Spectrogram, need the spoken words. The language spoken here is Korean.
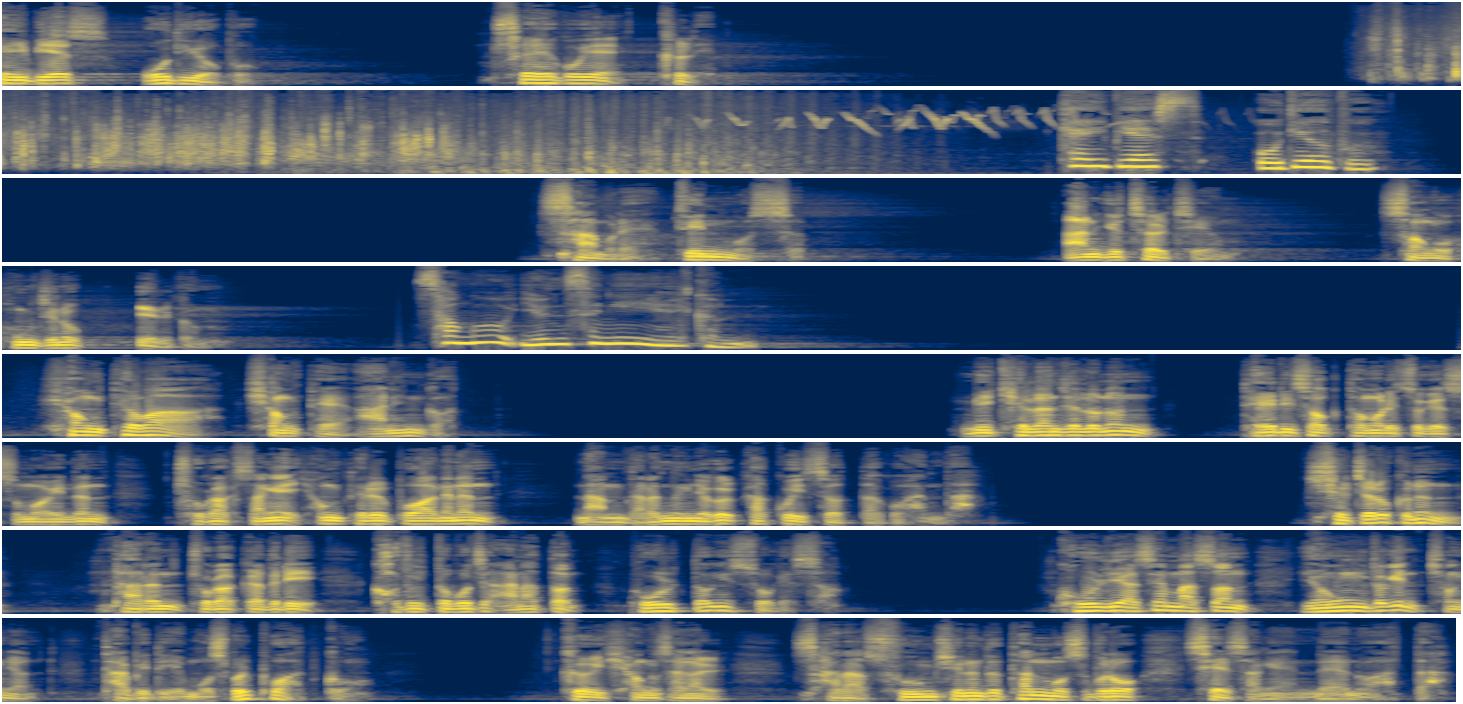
KBS 오디오북. 최고의 클립. KBS 오디오북. 사물의 뒷모습. 안규철 지음. 성우 홍진욱 읽음. 성우 윤승희 읽음 형태와 형태 아닌 것 미켈란젤로는 대리석 덩어리 속에 숨어 있는 조각상의 형태를 보아내는 남다른 능력을 갖고 있었다고 한다. 실제로 그는 다른 조각가들이 거들떠보지 않았던 돌덩이 속에서 골리앗에 맞선 영웅적인 청년 다비드의 모습을 보았고 그 형상을 살아 숨쉬는 듯한 모습으로 세상에 내놓았다.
